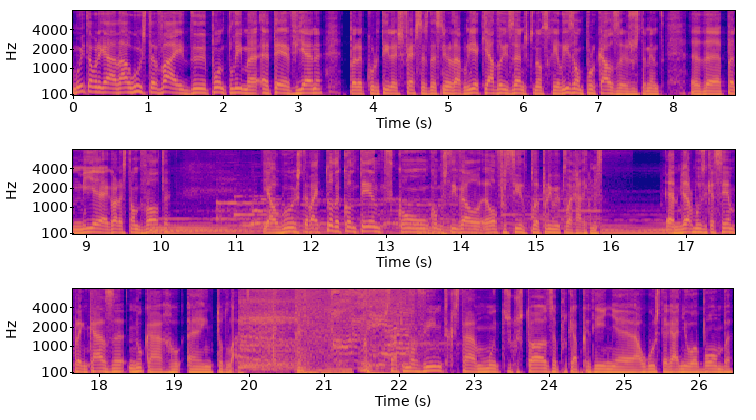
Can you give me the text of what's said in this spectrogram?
Muito obrigado. A Augusta vai de Ponte Lima até Viana para curtir as festas da Senhora da Agonia, que há dois anos que não se realizam por causa justamente eh, da pandemia. Agora estão de volta. E a Augusta vai toda contente com o combustível oferecido pela Primo e pela Rádio Comercial. A melhor música sempre em casa, no carro, em todo lado. Está aqui uma ouvinte que está muito desgostosa porque há bocadinho Augusta ganhou a bomba,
